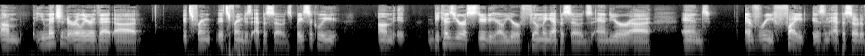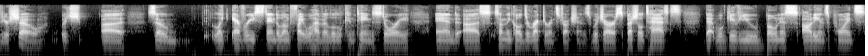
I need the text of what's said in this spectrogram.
um, you mentioned earlier that uh, it's framed it's framed as episodes. Basically, um, it, because you're a studio, you're filming episodes, and you're uh, and every fight is an episode of your show. Which uh, so like every standalone fight will have a little contained story and uh, something called director instructions, which are special tasks that will give you bonus audience points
